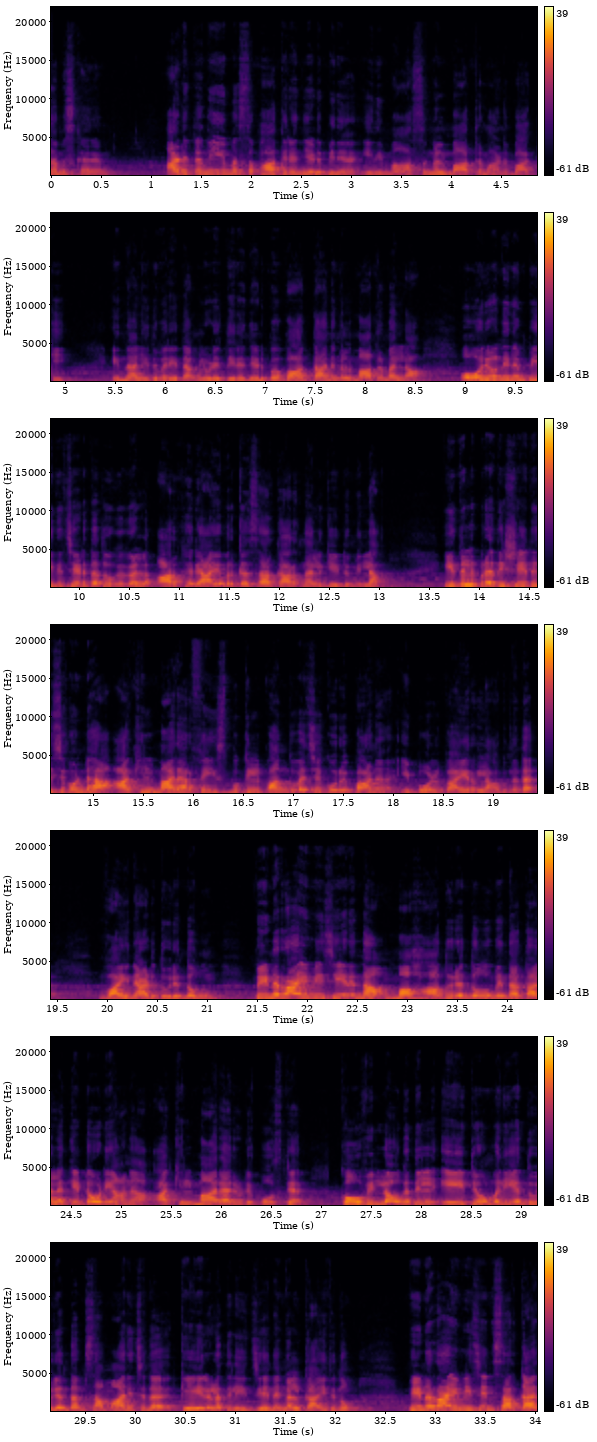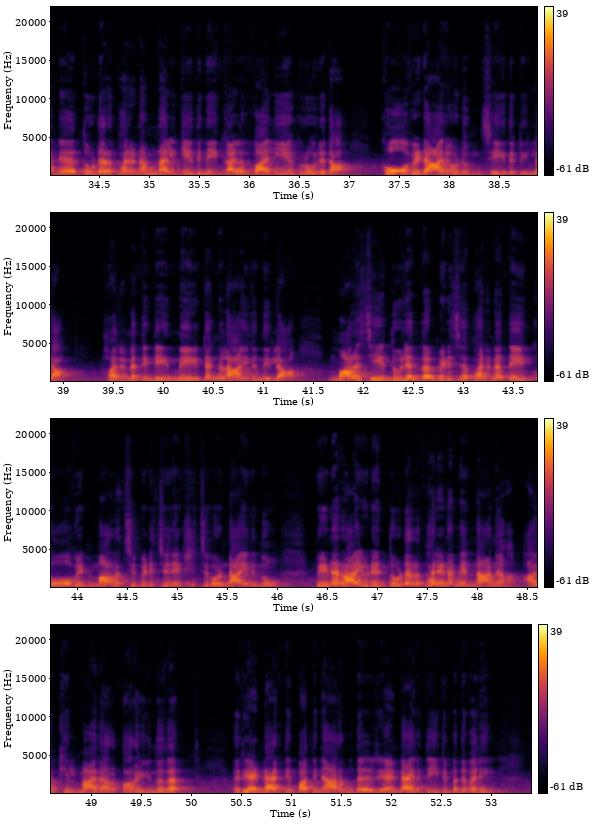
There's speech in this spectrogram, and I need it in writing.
നമസ്കാരം. അടുത്ത നിയമസഭാ തിരഞ്ഞെടുപ്പിന് ഇനി മാസങ്ങൾ മാത്രമാണ് ബാക്കി. എന്നാൽ ഇതുവരെ തങ്ങളുടെ തിരഞ്ഞെടുപ്പ് വാഗ്ദാനങ്ങൾ മാത്രമല്ല ഓരോന്നിനും പിരിച്ചെടുത്ത തുകകൾ അർഹരായവർക്ക് സർക്കാർ നൽകിയിട്ടുമില്ല. ഇതിൽ പ്രതിഷേധിച്ചുകൊണ്ട് അഖിൽ മാരാർ ഫേസ്ബുക്കിൽ പങ്കുവച്ച കുറിപ്പാണ് ഇപ്പോൾ വൈറലാകുന്നത്. വയനാട് ദുരന്തവും പിണറായി വിജയൻ എന്ന മഹാദുരന്തവും എന്ന തലക്കെട്ടോടെയാണ് അഖിൽ മാരാരുടെ പോസ്റ്റ്. കോവിഡ് ലോകത്തിൽ ഏറ്റവും വലിയ ദുരന്തം സമ്മാനിച്ചത് കേരളത്തിലെ ജനങ്ങൾക്കായിരുന്നു. പിണറായി വിജയൻ സർക്കാരിന് തുടർഭരണം നൽകിയതിനേക്കാൾ വലിയ ക്രൂരത കോവിഡ് ആരോടും ചെയ്തിട്ടില്ല. ഭരണത്തിന്റെ നേട്ടങ്ങളായിരുന്നില്ല മറിച്ച് ഈ ദുരന്തം പിടിച്ച ഭരണത്തെ കോവിഡ് മറച്ചു പിടിച്ചു രക്ഷിച്ചുകൊണ്ടായിരുന്നു പിണറായിയുടെ തുടർഭരണം എന്നാണ് അഖിൽ മാരാർ പറയുന്നത്. രണ്ടായിരത്തി പതിനാറ് മുതൽ രണ്ടായിരത്തി ഇരുപത് വരെ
